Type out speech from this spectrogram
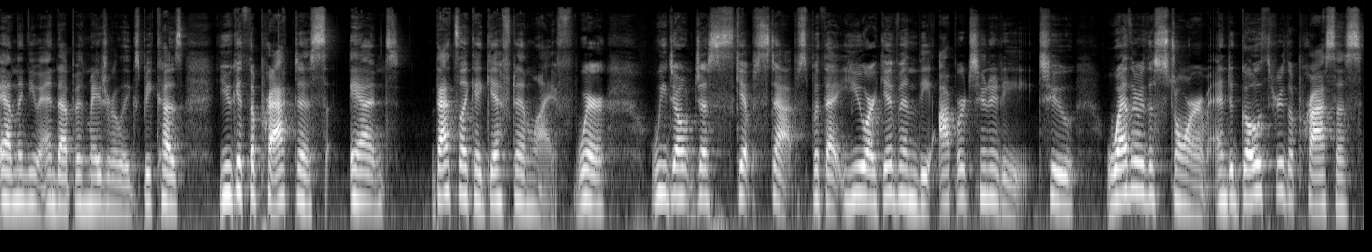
and then you end up in major leagues because you get the practice and that's like a gift in life where we don't just skip steps but that you are given the opportunity to weather the storm and to go through the process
